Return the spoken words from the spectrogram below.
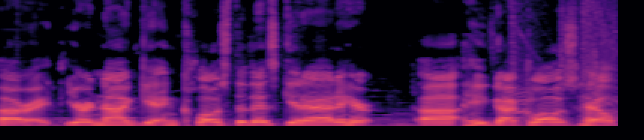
All right, you're not getting close to this. Get out of here. Uh, he got close. Help.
